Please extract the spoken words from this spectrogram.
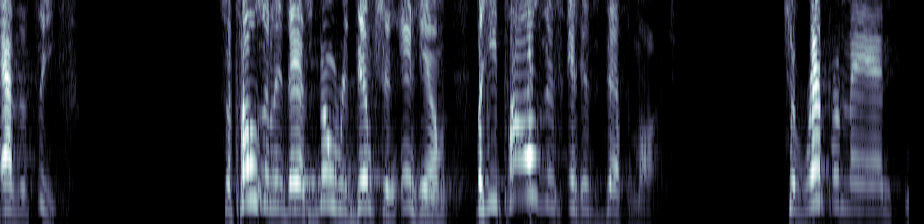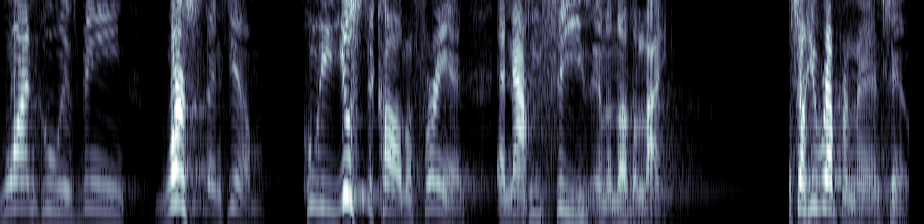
as a thief. Supposedly there's no redemption in him, but he pauses in his death march to reprimand one who is being worse than him, who he used to call a friend, and now he sees in another light. So he reprimands him.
